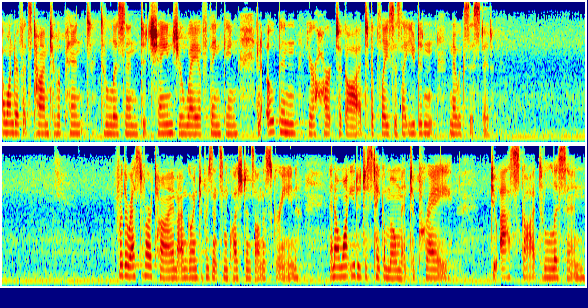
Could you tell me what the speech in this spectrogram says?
I wonder if it's time to repent, to listen, to change your way of thinking, and open your heart to God, to the places that you didn't know existed. For the rest of our time, I'm going to present some questions on the screen, and I want you to just take a moment to pray, to ask God to listen.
